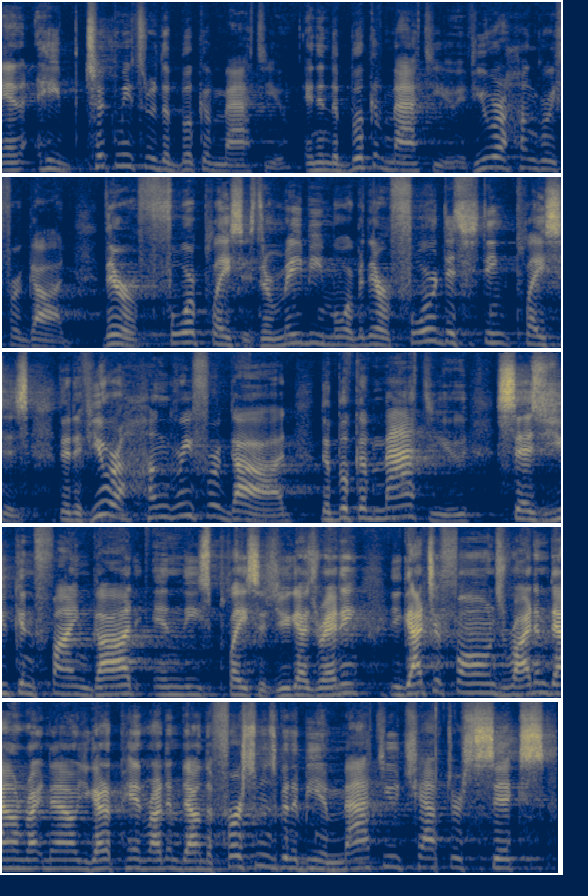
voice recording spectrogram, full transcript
And he took me through the book of Matthew. And in the book of Matthew, if you are hungry for God, there are four places. There may be more, but there are four distinct places that if you are hungry for God, the book of Matthew says you can find God in these places. You guys ready? You got your phones, write them down right now. You got a pen, write them down. The first one is going to be in Matthew chapter 6,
